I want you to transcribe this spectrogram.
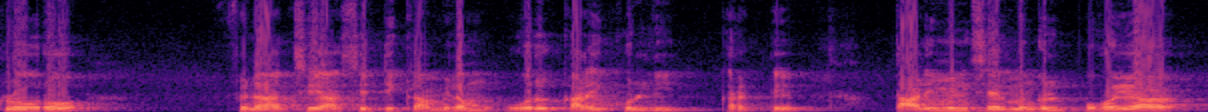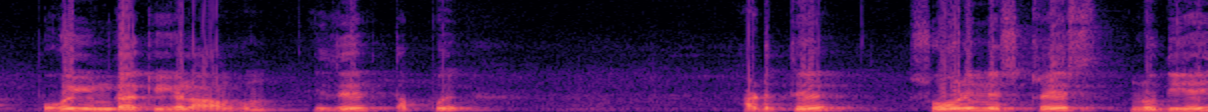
குளோரோ ஃபினாக்சி அசிட்டிக் அமிலம் ஒரு கலைக்கொல்லி கரெக்டு தாலிமின் சேர்மங்கள் புகையா புகையுண்டாக்கிகள் ஆகும். இது தப்பு. அடுத்து சோலினஸ்ட்ரேஸ் நொதியை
